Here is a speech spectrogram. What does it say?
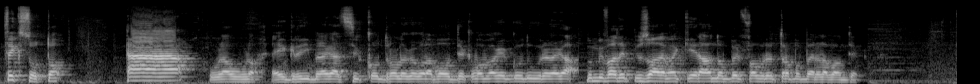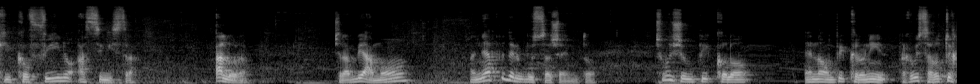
Fake sotto. Ah! 1 a 1. È incredibile, ragazzi, il controllo che ho con la Pontiac. Mamma che godure, raga. Non mi fate più usare macchine random, per favore, è troppo bella la Pontiac. Kickoffino a sinistra. Allora, ce l'abbiamo? Andiamo a prendere il bus a 100. Facciamoci un piccolo... Eh no, un piccolo nido. Perché questo ha rotto il...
